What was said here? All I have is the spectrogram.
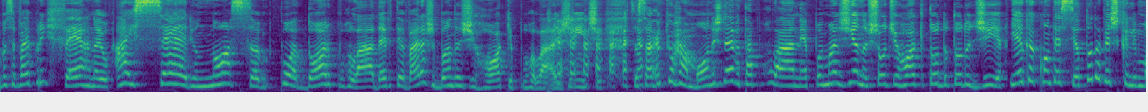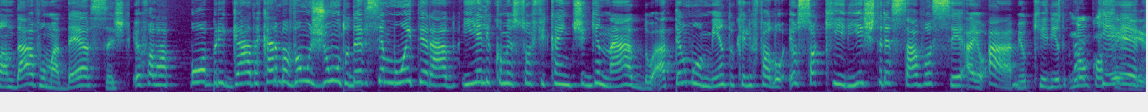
você vai pro inferno. Eu, ai, sério, nossa, pô, adoro por lá. Deve ter várias bandas de rock por lá, gente. Você sabe que o Ramones deve estar por lá, né? Pô, imagina, show de rock todo, todo dia. E aí o que acontecia? Toda vez que ele mandava uma dessas, eu falava, pô, obrigada, caramba, vamos junto, deve ser muito irado. E ele começou a ficar indignado até o momento que ele falou, eu só queria estressar você. Aí eu, ah, meu querido, Não quê?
